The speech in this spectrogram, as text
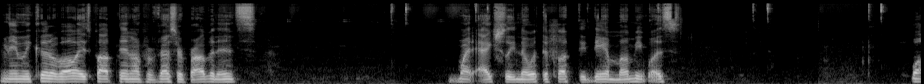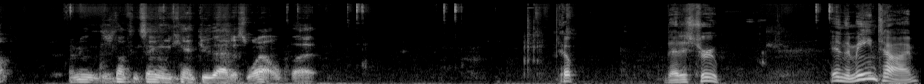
I mean, we could have always popped in on Professor Providence. Might actually know what the fuck the damn mummy was. Well, I mean, there's nothing saying we can't do that as well, but Yep, that is true. In the meantime,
